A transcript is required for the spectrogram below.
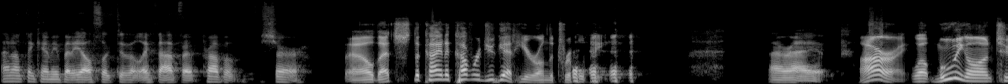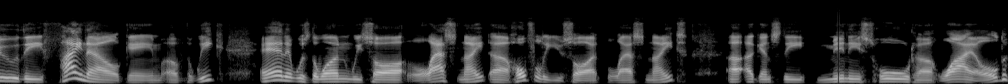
I don't think anybody else looked at it like that, but probably sure. Well, that's the kind of coverage you get here on the Triple P. All right. All right. Well, moving on to the final game of the week, and it was the one we saw last night. Uh, hopefully, you saw it last night uh, against the Minnesota Wild.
